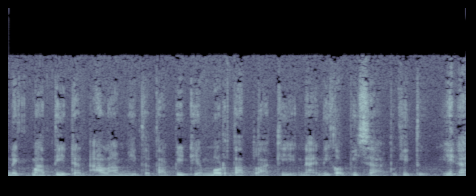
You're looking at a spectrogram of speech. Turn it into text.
nikmati dan alami tetapi dia murtad lagi. Nah ini kok bisa begitu? Ya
